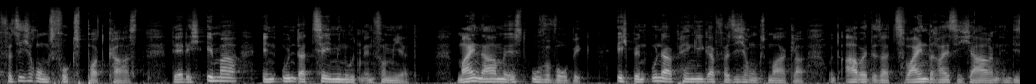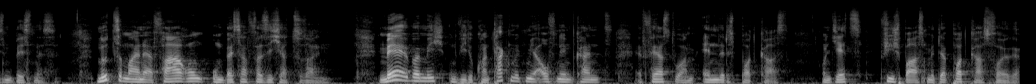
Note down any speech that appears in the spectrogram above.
Versicherungsfuchs-Podcast, der dich immer in unter 10 Minuten informiert. Mein Name ist Uwe Wobig. Ich bin unabhängiger Versicherungsmakler und arbeite seit 32 Jahren in diesem Business. Nutze meine Erfahrung, um besser versichert zu sein. Mehr über mich und wie du Kontakt mit mir aufnehmen kannst, erfährst du am Ende des Podcasts. Und jetzt viel Spaß mit der Podcast-Folge.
